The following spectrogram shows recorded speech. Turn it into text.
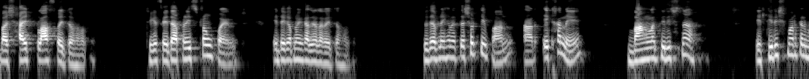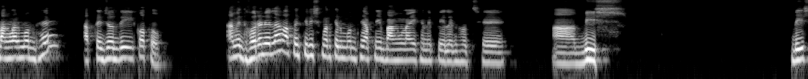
বা ষাট প্লাস পাইতে হবে। ঠিক আছে? এটা আপনার স্ট্রং পয়েন্ট এটাকে আপনাকে কাজে লাগাইতে হবে। যদি আপনি এখানে তেষট্টি পান, আর এখানে বাংলা তিরিশ না, এই তিরিশ মার্কের বাংলার মধ্যে আপনি যদি কত? আমি ধরে নিলাম আপনি তিরিশ মার্কের মধ্যে আপনি বাংলা এখানে পেলেন হচ্ছে বিশ। বিশ।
